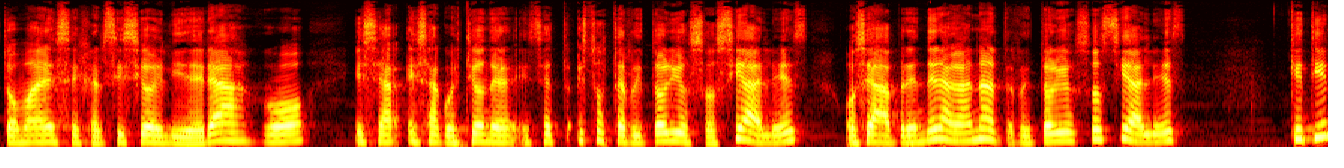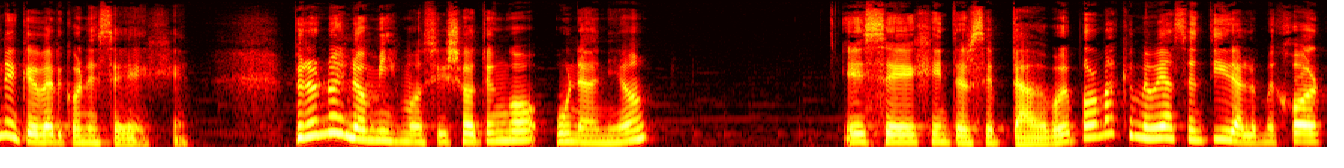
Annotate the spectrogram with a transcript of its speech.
tomar ese ejercicio de liderazgo, esa, esa cuestión de esos territorios sociales, o sea, aprender a ganar territorios sociales que tiene que ver con ese eje. Pero no es lo mismo si yo tengo un año ese eje interceptado, porque por más que me voy a sentir a lo mejor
